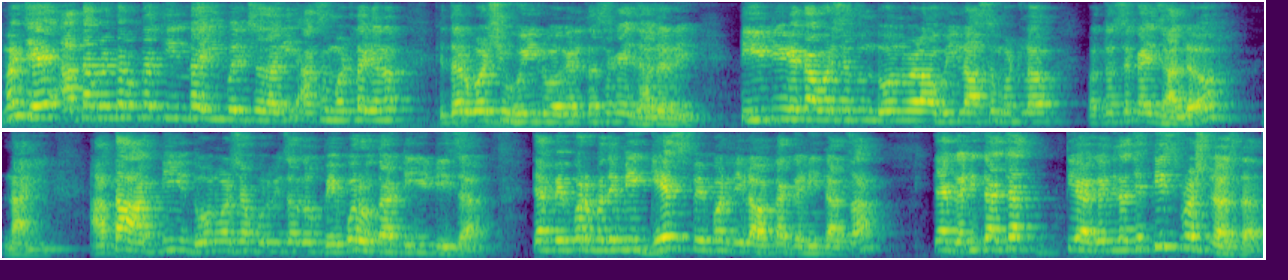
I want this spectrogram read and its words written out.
म्हणजे आतापर्यंत फक्त तीनदा ही परीक्षा झाली. असं म्हटलं गेलं की दरवर्षी होईल वगैरे तसं काही झालं नाही. टीईटी एका वर्षातून दोन वेळा होईल असं म्हटलं पण तसं काही झालं नाही. आता अगदी दोन वर्षापूर्वीचा जो पेपर होता टीईटीचा त्या पेपरमध्ये मी गेस्ट पेपर दिला होता गणिताचा. त्या गणिताच्या त्या गणिताचे तीस प्रश्न असतात.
